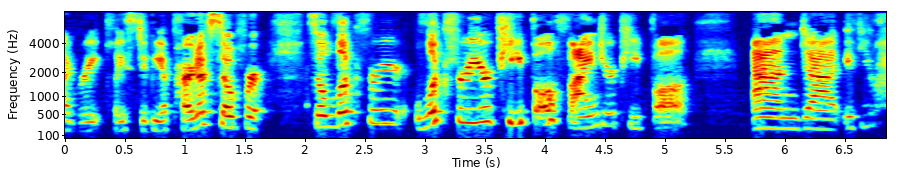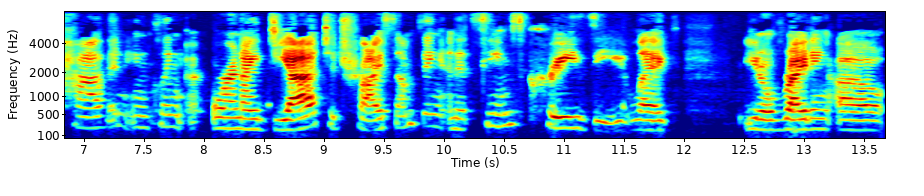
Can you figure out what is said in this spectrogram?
a great place to be a part of. So for so look for your look for your people find your people. And uh, if you have an inkling or an idea to try something and it seems crazy like you know writing a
